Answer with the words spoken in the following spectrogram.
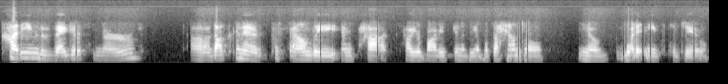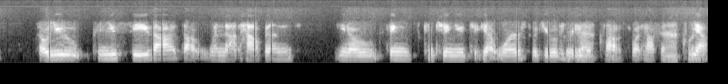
cutting the vagus nerve, uh, that's going to profoundly impact how your body's going to be able to handle, you know, what it needs to do. So, you can you see that that when that happens, you know, things continue to get worse. Would you agree that that's what happened? Exactly. Yeah.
